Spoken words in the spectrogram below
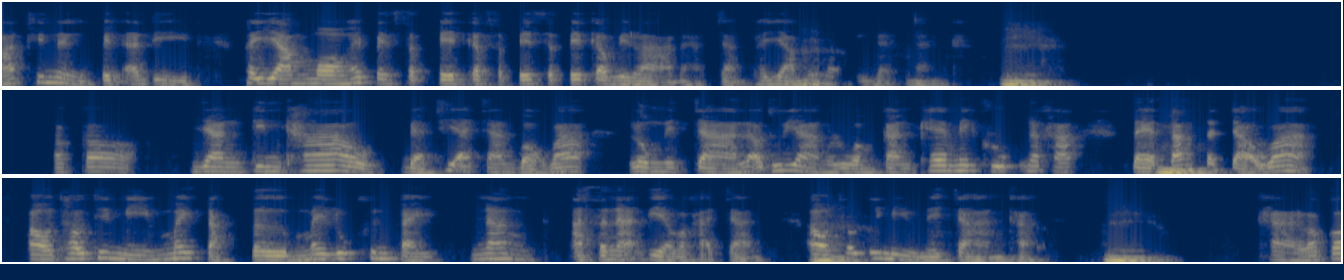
มัดที่หนึ่งเป็นอดีต พยายามมองให้เป็นสเปซกับสเปซสเปซกับเวลานะอาจารย์พยายามให้มันเป็นแบบนั้นค่ะแล้วก็ยังกินข้าวแบบที่อาจารย์บอกว่าลงในจานแล้วเอาทุกอย่างรวมกันแค่ไม่คลุกนะคะ แต่ตั้งแต่เจ้าว่าเอาเท่าที่มีไม่ตักเติมไม่ลุกขึ้นไปนั่งอัสนะเดียวอะค่ะอาจารย์ เอาเท่าที่มีอยู่ในจานค่ะ ค่ะ แล้วก็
